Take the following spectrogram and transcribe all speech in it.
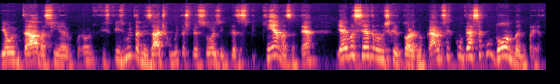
E eu entrava assim, eu fiz, fiz muita amizade com muitas pessoas, empresas pequenas até, e aí você entra no escritório do cara, você conversa com o dono da empresa.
